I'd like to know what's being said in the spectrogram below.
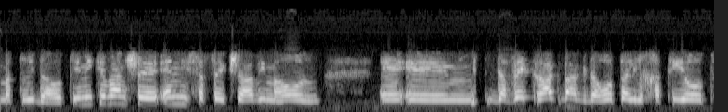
מטרידה אותי, מכיוון שאין לי ספק שאבי מעוז דבק רק בהגדרות ההלכתיות.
